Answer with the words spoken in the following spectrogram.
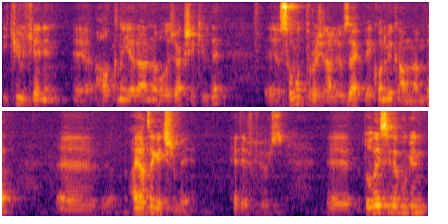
iki ülkenin halkının yararına olacak şekilde somut projelerle özellikle ekonomik anlamda hayata geçirmeyi hedefliyoruz. E, dolayısıyla bugün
